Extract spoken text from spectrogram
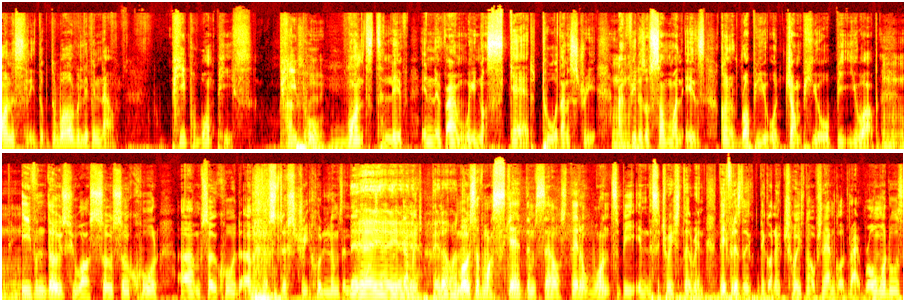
Honestly, the, the world we live in now, people want peace. People Absolutely. want to live in an environment where you're not scared to walk down the street and Mhm. feel as though someone is going to rob you or jump you or beat you up. Mhm, mhm, mhm. Even those who are so so called, um, so called um, the, the street hoodlums and their yeah, yeah, yeah, yeah. damage. Want Most of them are scared themselves. They don't want to be in the situation they're in. They feel as though they got no choice, no option. They haven't got the right role models.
